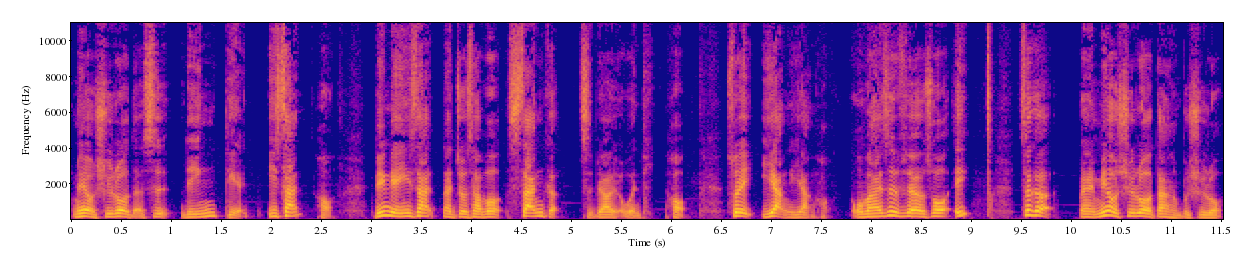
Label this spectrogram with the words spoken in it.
没有虚弱的是零点一三，好，零点一三，那就差不多三个指标有问题，好，所以一样一样，哈，我们还是觉得说，诶，这个诶没有虚弱，但很不虚弱，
